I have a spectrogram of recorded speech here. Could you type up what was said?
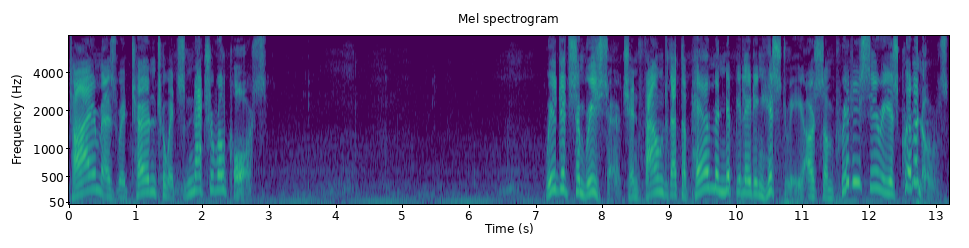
Time has returned to its natural course. We did some research and found that the pair manipulating history are some pretty serious criminals.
